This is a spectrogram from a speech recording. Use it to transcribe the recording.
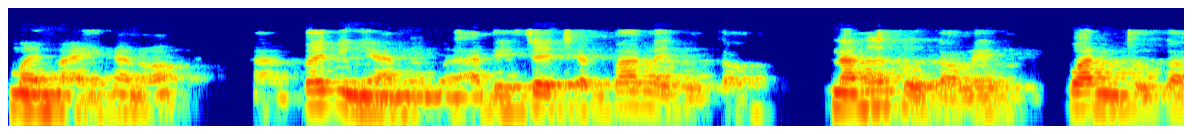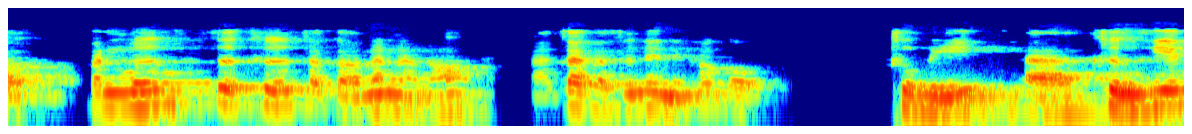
买看咯，啊，ไปวิญญาณเหมือนเมื่อเดเจแชมป์บ้านอะไรตัวเก่านาเฮือตัวเก่าเลยวันตัวเก่าวันมื้อคือคือตัวเก่านั่นน่ะเนาะอาจารย์ก็จะเน้นเขาก็ถูกนี้อ่าคืนเพี้ยน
